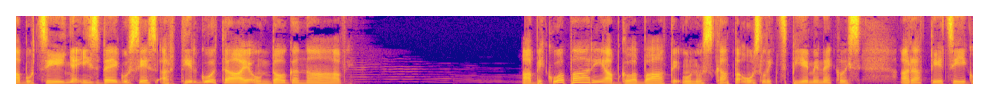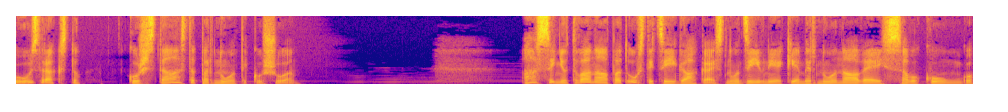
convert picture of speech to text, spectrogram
abu cīņa izbeigusies ar tirgotāja un doga nāvi. Abi kopā arī apglabāti un uz kapa uzlikts piemineklis ar attiecīgu uzrakstu kurš stāsta par notikušo. Asiņu tvanā pat uzticīgākais no dzīvniekiem ir nonāvējis savu kungu.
